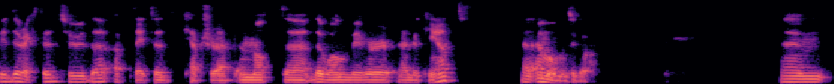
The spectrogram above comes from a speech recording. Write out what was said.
be directed to the updated Capture app and not the one we were looking at a moment ago. Um,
